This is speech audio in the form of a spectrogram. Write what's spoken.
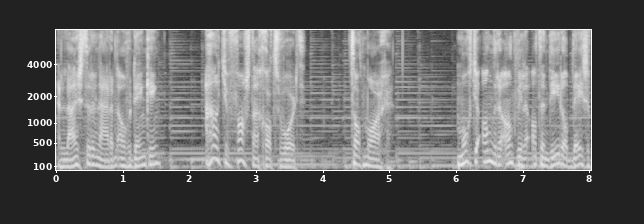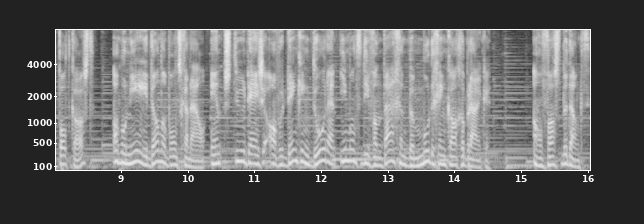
en luisteren naar een overdenking. Houd je vast aan Gods woord. Tot morgen. Mocht je anderen ook willen attenderen op deze podcast, abonneer je dan op ons kanaal en stuur deze overdenking door aan iemand die vandaag een bemoediging kan gebruiken. Alvast bedankt.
